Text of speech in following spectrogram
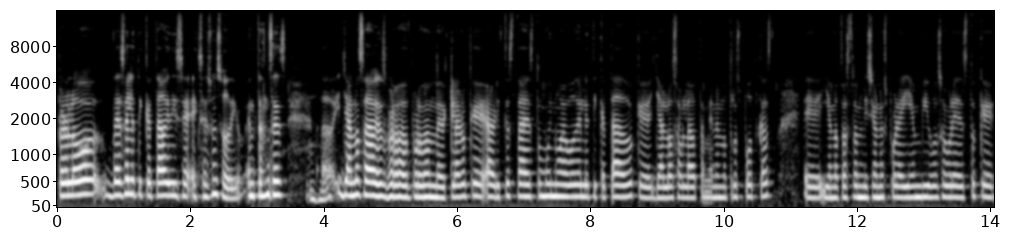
Pero luego ves el etiquetado y dice exceso en sodio. Entonces, ah, ya no sabes, ¿verdad? Por dónde. Claro que ahorita está esto muy nuevo del etiquetado, que ya lo has hablado también en otros podcasts eh, y en otras transmisiones por ahí en vivo sobre esto, que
